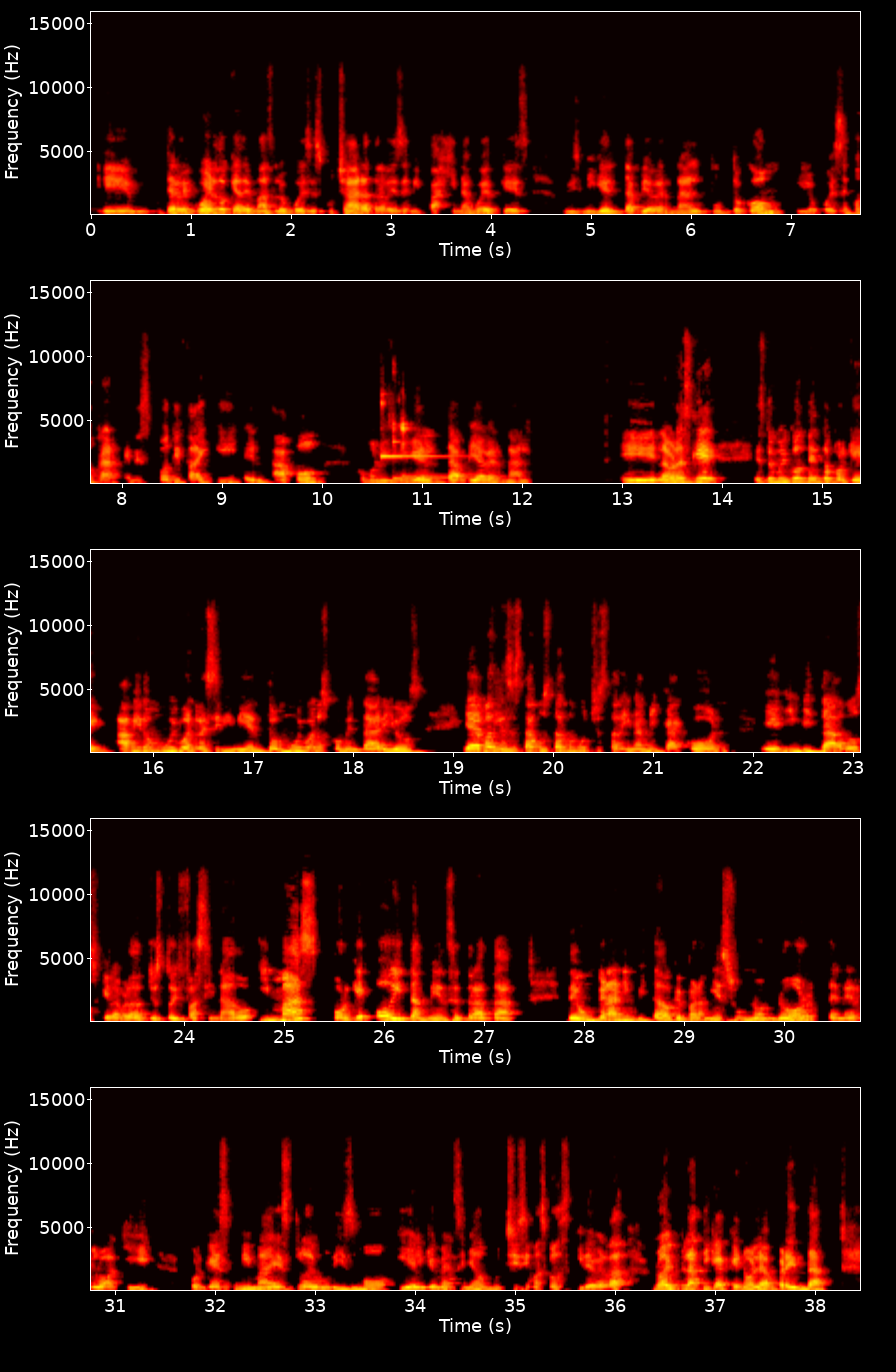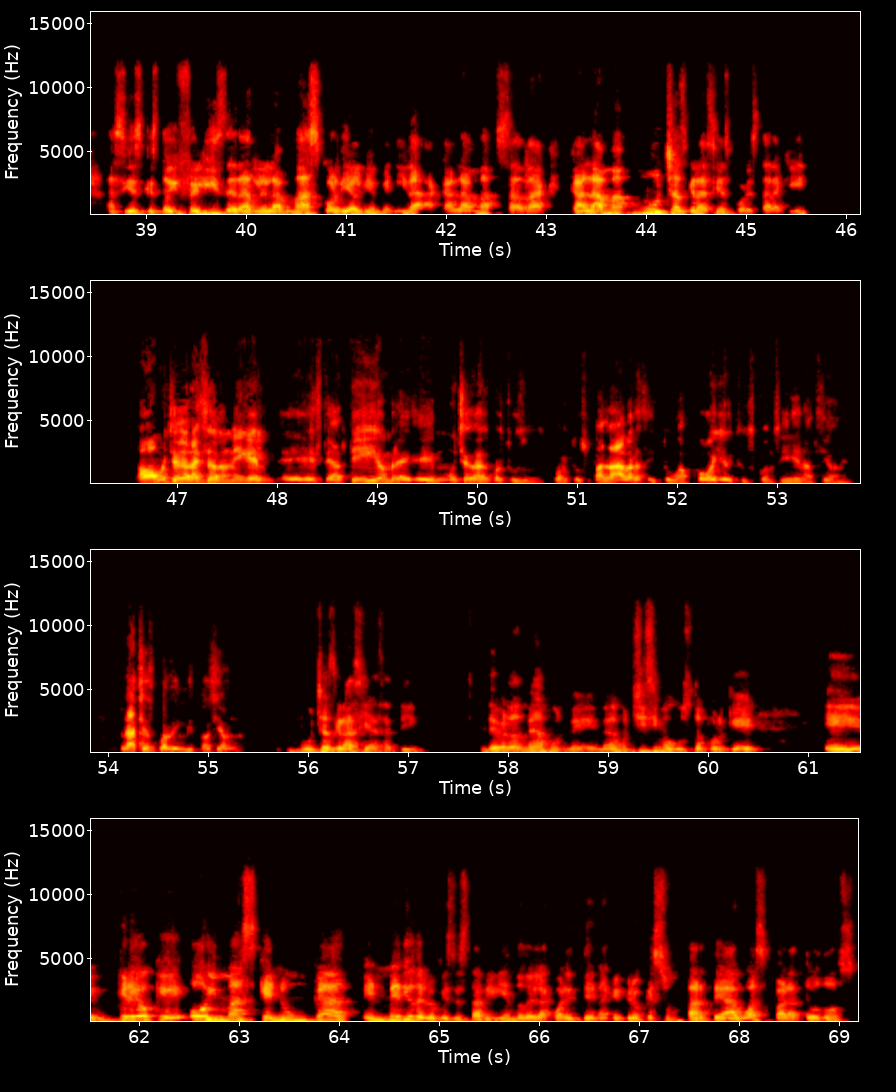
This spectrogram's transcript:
te recuerdo que además lo puedes escuchar a través de mi página web que es luismigueltapiavernal.com y lo puedes encontrar en Spotify y en Apple como Luis Miguel Tapia Bernal. Eh, la verdad es que estoy muy contento porque ha habido muy buen recibimiento, muy buenos comentarios y además les está gustando mucho esta dinámica con eh, invitados que la verdad yo estoy fascinado y más porque hoy también se trata de un gran invitado que para mí es un honor tenerlo aquí porque es mi maestro de budismo y el que me ha enseñado muchísimas cosas y de verdad no hay plática que no le aprenda. Así es que estoy feliz de darle la más cordial bienvenida a Kalama Sadak. Kalama, muchas gracias por estar aquí. No, muchas gracias, don Miguel. Eh, este, a ti, hombre, eh, muchas gracias por tus, por tus palabras y tu apoyo y tus consideraciones. Gracias por la invitación. Muchas gracias a ti. De verdad me da, me da muchísimo gusto porque eh, creo que hoy más que nunca, en medio de lo que se está viviendo de la cuarentena, que creo que es un parteaguas para todos,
